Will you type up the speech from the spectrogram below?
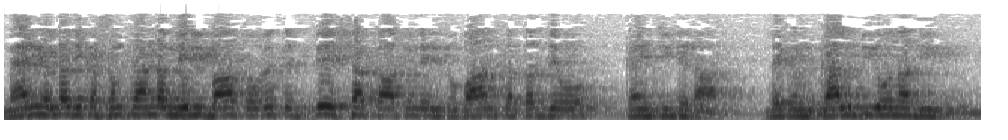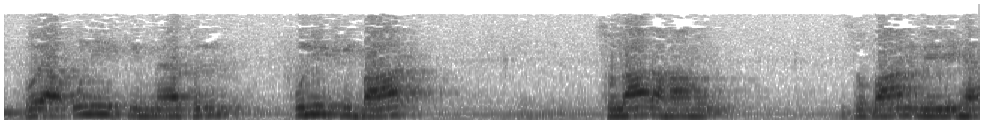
میں نہیں اللہ کی قسم کہہ میری بات ہوگی تو بے شک آ کے میری زبان قطر دیو کینچی دے نال۔ لیکن گل بھی انہوں دی گویا انہی کی محفل، انہی کی بات سنا رہا ہوں۔ زبان میری ہے،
